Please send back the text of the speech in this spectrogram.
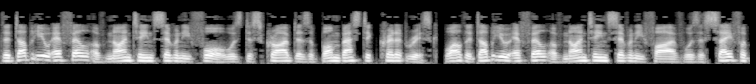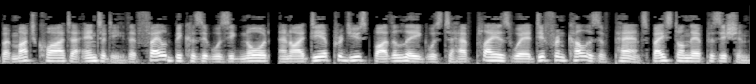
The WFL of 1974 was described as a bombastic credit risk, while the WFL of 1975 was a safer but much quieter entity that failed because it was ignored. An idea produced by the league was to have players wear different colors of pants based on their position.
